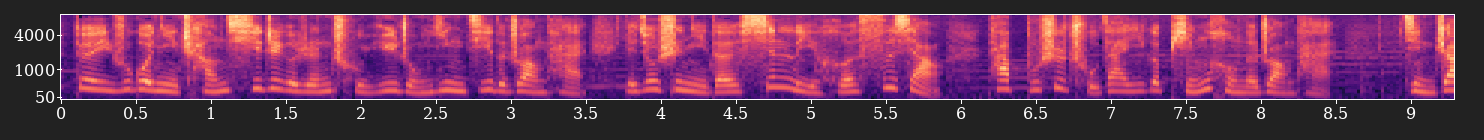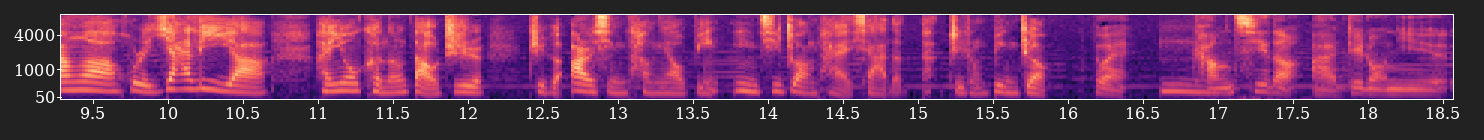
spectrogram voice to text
对，如果你长期这个人处于一种应激的状态，也就是你的心理和思想，它不是处在一个平衡的状态，紧张啊或者压力呀、很有可能导致这个二型糖尿病应激状态下的它这种病症。对，嗯，长期的，哎，这种你。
